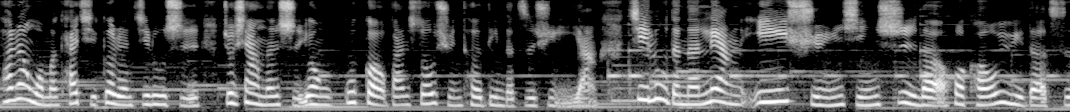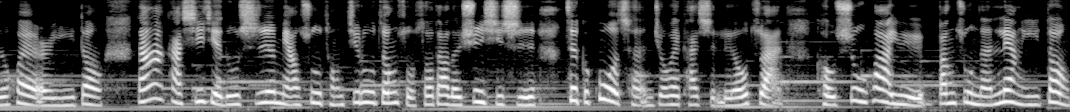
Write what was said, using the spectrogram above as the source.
它让我们开启个人记录时，就像能使用 Google 般搜寻特定的资讯一样，记录的能量依循形式的或口语的词汇而移动。当阿卡西解读师描述从记录中所收到的讯息时，这个过程就会开始流转。口述话语帮助能量移动，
